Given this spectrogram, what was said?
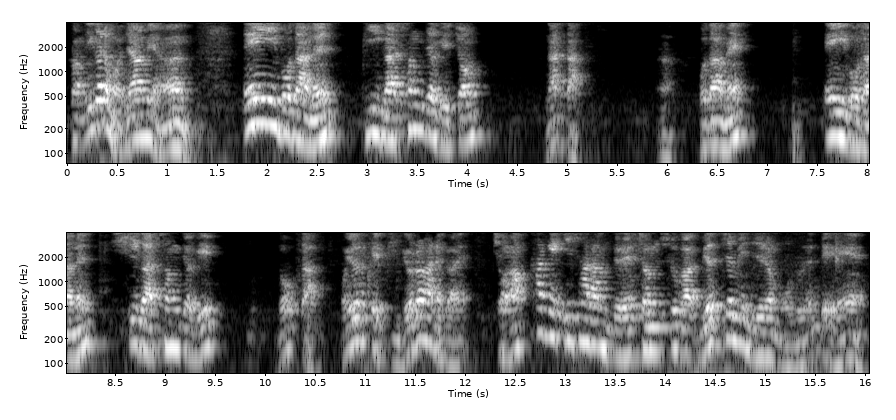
그럼 이거는 뭐냐면 A보다는 B가 성적이 좀 낮다. 그 다음에 A보다는 C가 성적이 높다. 뭐 이렇게 비교를 거예요. 정확하게 이 사람들의 점수가 몇 점인지는 모르는데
